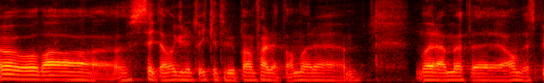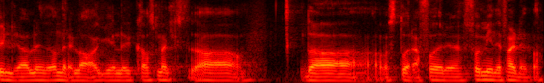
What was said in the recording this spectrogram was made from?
Og da ser ikke jeg noen grunn til å ikke tro på de ferdighetene når jeg, når jeg møter andre spillere eller andre lag eller hva som helst. Da, da står jeg for, for mine ferdigheter.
